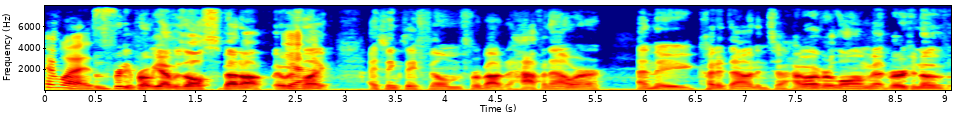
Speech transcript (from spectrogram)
it was. It was. pretty appropriate. Yeah, it was all sped up. It was Yeah. like I think they filmed for about half an hour, and they cut it down into however long that version of.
